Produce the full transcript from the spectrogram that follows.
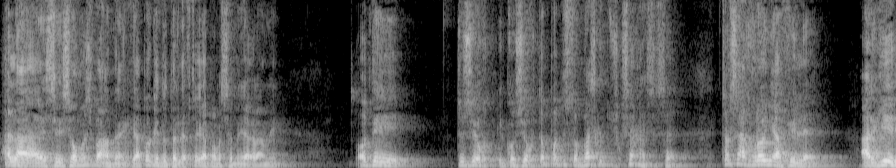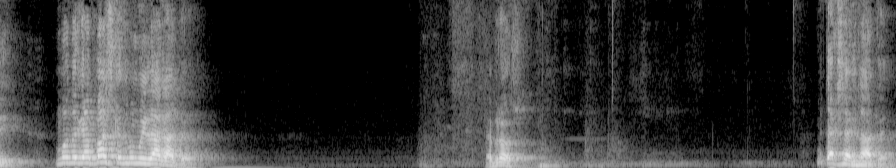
Αλλά εσείς όμως οι Παναθηναϊκοί, από και το τελευταίο για να πάμε σε μια γραμμή, ότι τους 28 πόντους στο μπάσκετ τους ξέχασες, ε. Τόσα χρόνια, φίλε, Αργύρι, μόνο για μπάσκετ μου μιλάγατε. Εμπρός. Μην τα ξεχνάτε.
